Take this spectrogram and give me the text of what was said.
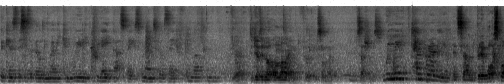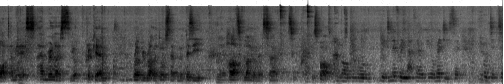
because this is the building where we can really create that space for men to feel safe and welcome. Yeah. Did you have to do it online for some of the sessions? We moved temporarily. It's um, but it, what a spot! I mean, it's I hadn't realised you got cricket and rugby right on the doorstep in the busy heart of London. It's uh, it's a cracking spot. Well, we will, we're delivering that therapy already, so we wanted to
